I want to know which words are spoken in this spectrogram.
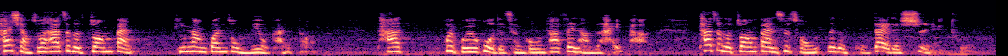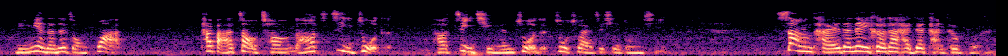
他想说他这个装扮平常观众没有看到，他会不会获得成功？他非常的害怕。他这个装扮是从那个古代的仕女图里面的那种画。他把它照抄，然后自己做的，然后自己请人做的，做出来这些东西。上台的那一刻，他还在忐忑不安。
